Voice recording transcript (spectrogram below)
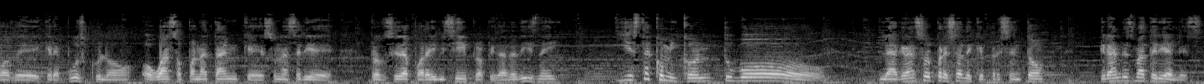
o de Crepúsculo o Once Upon a Time, que es una serie producida por ABC, propiedad de Disney. Y esta Comic Con tuvo la gran sorpresa de que presentó grandes materiales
